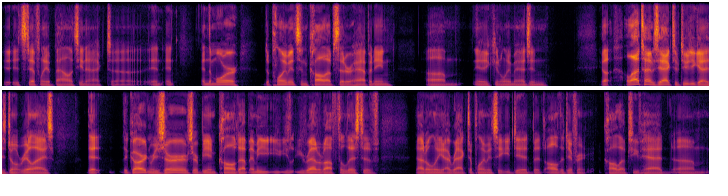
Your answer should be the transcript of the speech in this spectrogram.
it's definitely a balancing act, uh, and and and the more deployments and call ups that are happening, um, you, know, you can only imagine. You know, a lot of times, the active duty guys don't realize that the guard and reserves are being called up. I mean, you, you rattled off the list of not only Iraq deployments that you did, but all the different call ups you've had um,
